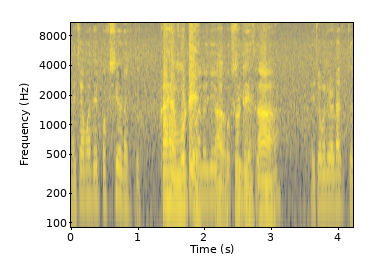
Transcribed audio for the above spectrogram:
याच्यामध्ये पक्षी अडकतात. काय मोठे? जे हा, पक्षी छोटे असतात हां. ना, याच्यामध्ये अडकतात.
